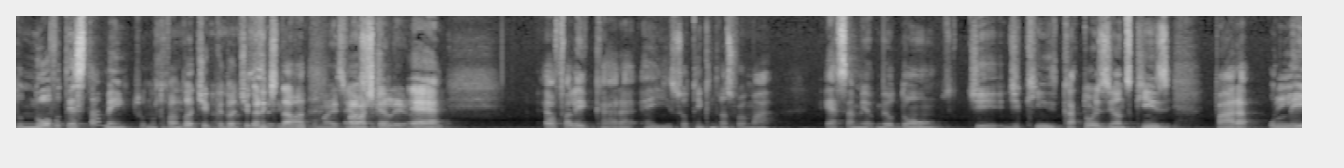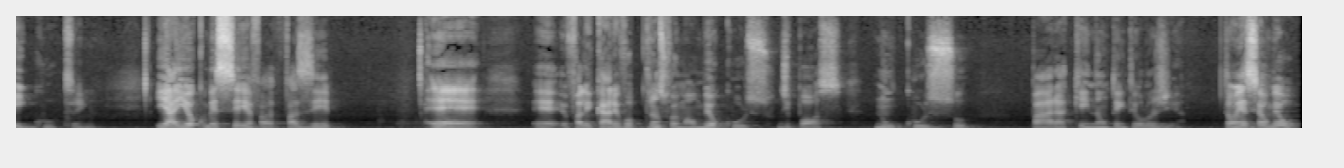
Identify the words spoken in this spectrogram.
do Novo Testamento. Não estou falando do Antigo, porque do Antigo a gente dá. Um pouco mais fácil eu acho que é, ler, é. Eu falei, cara, é isso, eu tenho que transformar essa meu, meu dom de, de 15, 14 anos, 15, para o leigo. Sim. E aí eu comecei a fa fazer. É, é, eu falei, cara, eu vou transformar o meu curso de pós num curso para quem não tem teologia. Então, tá. esse é o meu.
